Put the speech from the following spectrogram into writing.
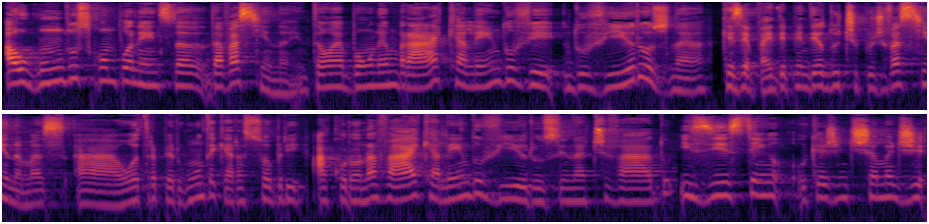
algum dos componentes da, da, vacina. Então é bom lembrar que além do, vi, do vírus, né? Quer dizer, vai depender do tipo de vacina, mas a outra pergunta que era sobre a Coronavac, além do vírus inativado, existem o que a gente chama de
